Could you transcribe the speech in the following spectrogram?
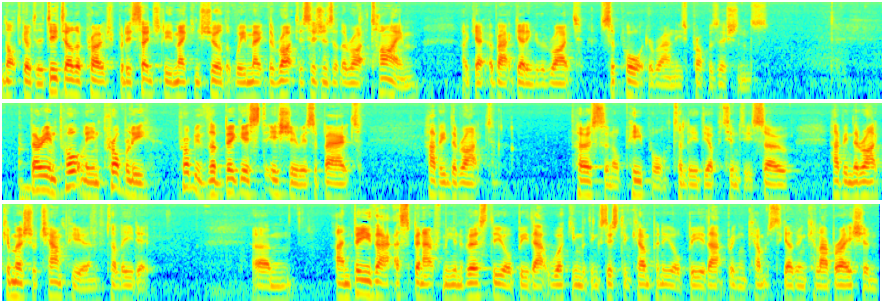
not to go to the detailed approach, but essentially making sure that we make the right decisions at the right time about getting the right support around these propositions. Very importantly, and probably, probably the biggest issue is about having the right person or people to lead the opportunity. So having the right commercial champion to lead it. Um, and be that a spin out from a university or be that working with an existing company or be that bringing companies together in collaboration,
